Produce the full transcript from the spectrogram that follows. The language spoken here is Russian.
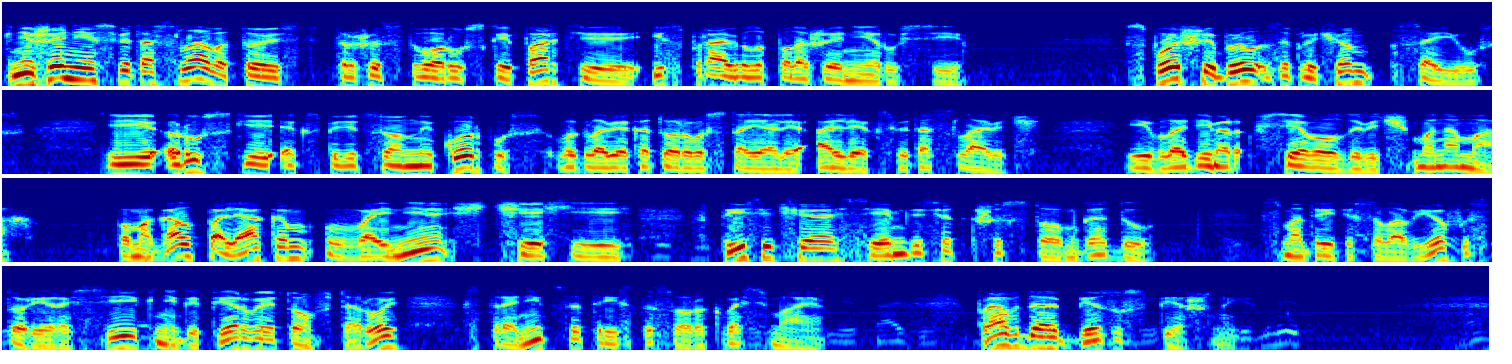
Княжение Святослава, то есть торжество русской партии, исправило положение Руси. С Польшей был заключен союз, и русский экспедиционный корпус, во главе которого стояли Олег Святославич и Владимир Всеволодович Мономах, помогал полякам в войне с Чехией в 1076 году. Смотрите Соловьев, История России, книга 1, том 2, страница 348. Правда, безуспешный.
